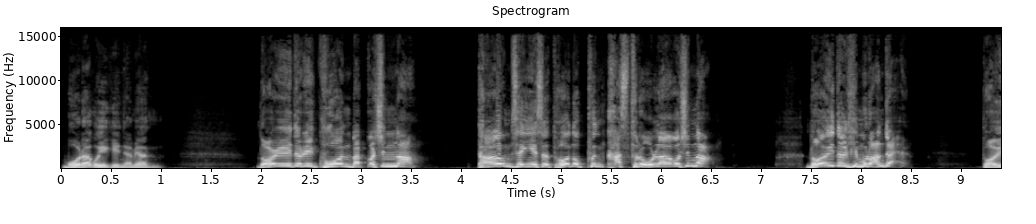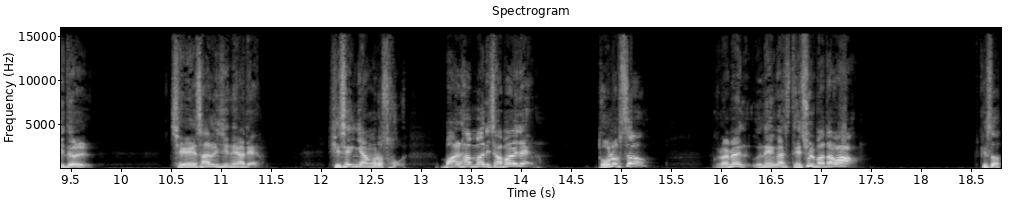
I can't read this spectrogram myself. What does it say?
뭐라고 얘기했냐면 너희들이 구원받고 싶나? 다음 생에서 더 높은 카스트로 올라가고 싶나? 너희들 힘으로 안 돼. 너희들 제사를 지내야 돼. 희생양으로 말한 마리 잡아야 돼. 돈 없어? 그러면 은행 가서 대출 받아와. 그래서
